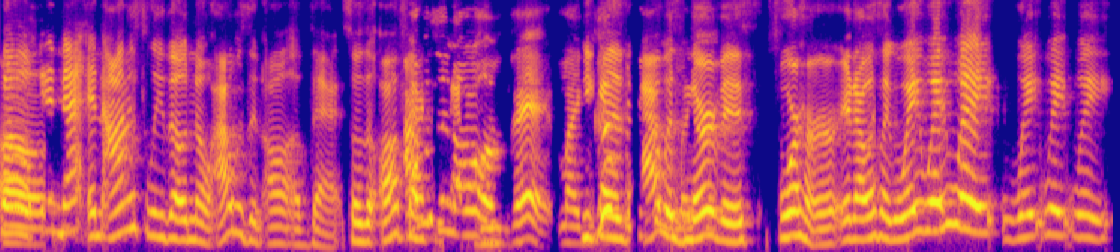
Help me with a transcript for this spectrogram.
So uh, and that and honestly though, no, I was in awe of that. So the off I was in awe of that, like because I was like nervous that. for her, and I was like, wait, wait, wait, wait, wait, wait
